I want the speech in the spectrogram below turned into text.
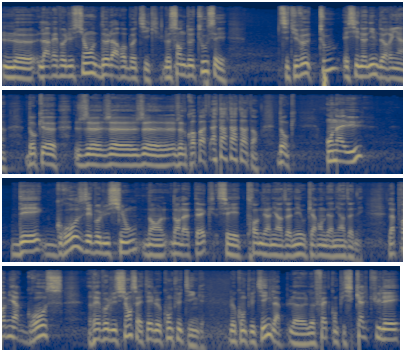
la révolution de la robotique. Le centre de tout, c'est, si tu veux, tout est synonyme de rien. Donc, euh, je, ne crois pas. Attends, attends, attends. Donc, on a eu des grosses évolutions dans, la tech ces 30 dernières années ou 40 dernières années. La première grosse révolution, ça a été le computing. Le computing, le fait qu'on puisse calculer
